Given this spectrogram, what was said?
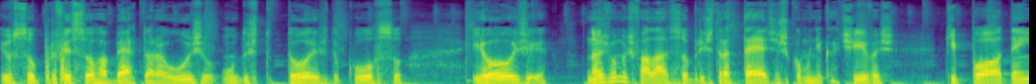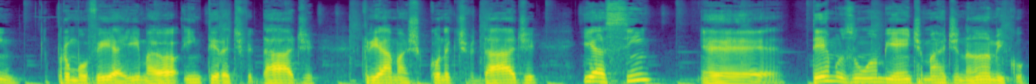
Eu sou o professor Roberto Araújo, um dos tutores do curso, e hoje nós vamos falar sobre estratégias comunicativas que podem promover aí maior interatividade, criar mais conectividade e assim é, termos um ambiente mais dinâmico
